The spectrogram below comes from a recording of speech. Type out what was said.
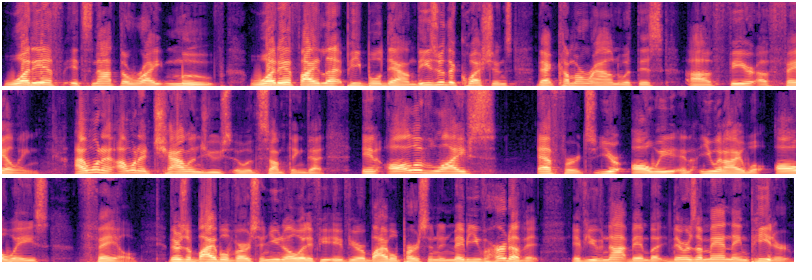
What if it's not the right move? What if I let people down? These are the questions that come around with this uh, fear of failing. I want to I want to challenge you with something that in all of life's efforts, you're always and you and I will always fail. There's a Bible verse, and you know it if you if you're a Bible person, and maybe you've heard of it if you've not been. But there was a man named Peter.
